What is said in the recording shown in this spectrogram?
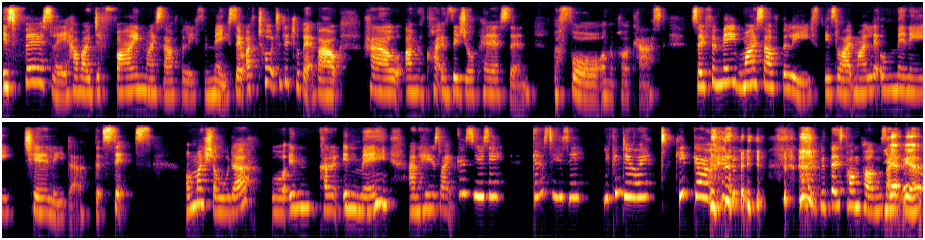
is firstly how i define my self belief for me. So i've talked a little bit about how i'm quite a visual person before on the podcast. So for me my self belief is like my little mini cheerleader that sits on my shoulder or in kind of in me and who's like go suzy go Suzy, you can do it. Keep going. like with those pom poms. Like, Yeah, yeah.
